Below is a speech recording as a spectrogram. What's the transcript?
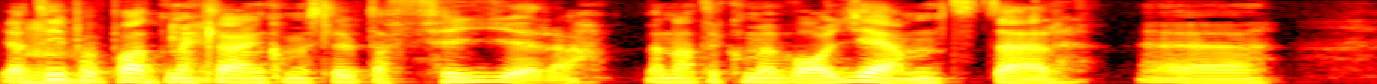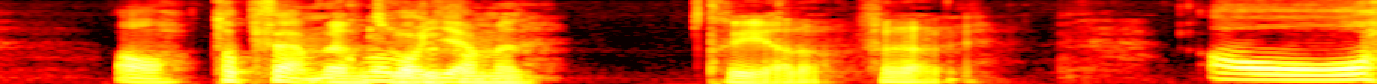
Jag Mm, tippar på att McLaren kommer sluta fyra, men att det kommer vara jämnt där. Eh, Ja, topp fem Vem kommer tror vara du jämn. kommer trea då? Ferrari? Ja,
